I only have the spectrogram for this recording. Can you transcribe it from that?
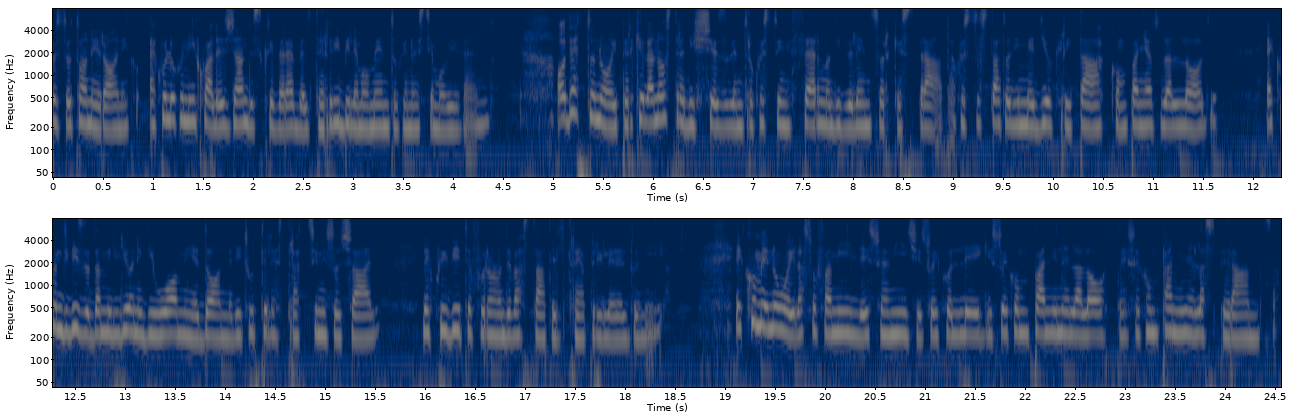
questo tono ironico è quello con il quale Jean descriverebbe il terribile momento che noi stiamo vivendo. Ho detto noi perché la nostra discesa dentro questo inferno di violenza orchestrata, questo stato di mediocrità accompagnato dall'odio, è condivisa da milioni di uomini e donne di tutte le estrazioni sociali, le cui vite furono devastate il 3 aprile del 2000. E come noi, la sua famiglia, i suoi amici, i suoi colleghi, i suoi compagni nella lotta, i suoi compagni nella speranza,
